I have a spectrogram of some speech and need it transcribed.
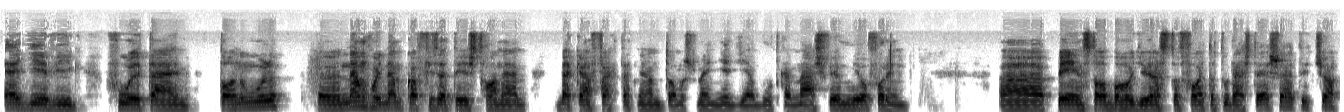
egy évig full-time tanul, nem, hogy nem kap fizetést, hanem be kell fektetni, nem tudom most mennyi egy ilyen bootcamp, másfél millió forint, pénzt abba, hogy ő ezt a fajta tudást elsajátítsa,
